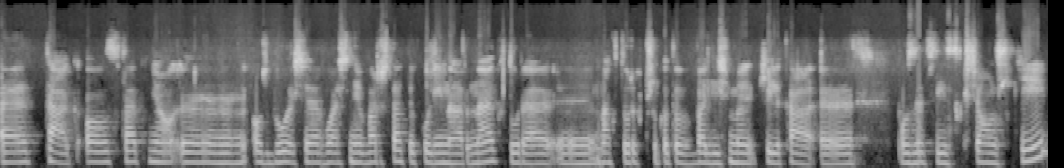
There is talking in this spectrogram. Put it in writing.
E, tak, ostatnio e, odbyły się właśnie warsztaty kulinarne, które, e, na których przygotowywaliśmy kilka e, pozycji z książki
